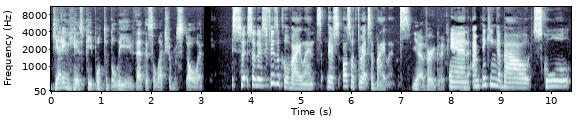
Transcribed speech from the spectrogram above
getting his people to believe that this election was stolen so, so there's physical violence. There's also threats of violence. Yeah very good. And i'm thinking about school.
